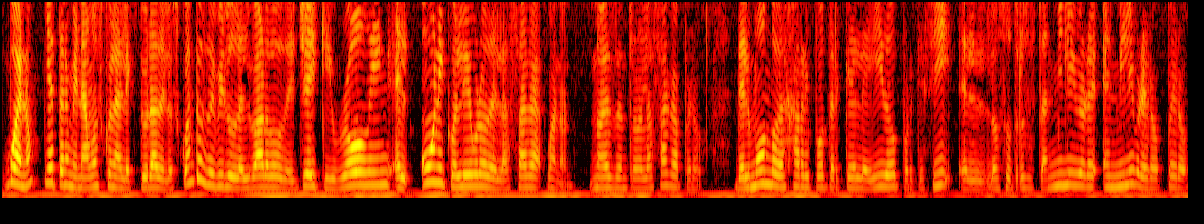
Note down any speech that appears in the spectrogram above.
Bueno, ya terminamos con la lectura de los cuentos de Virgil del Bardo de J.K. Rowling, el único libro de la saga, bueno, no es dentro de la saga, pero del mundo de Harry Potter que he leído, porque sí, los otros están en mi, en mi librero, pero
